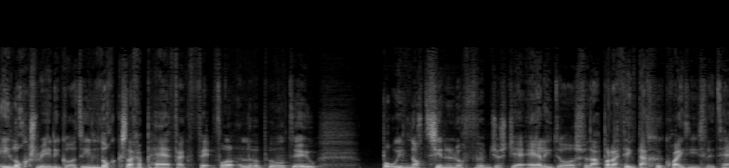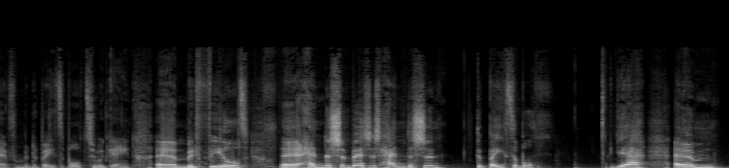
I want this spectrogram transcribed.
he looks really good. He looks like a perfect fit for Liverpool too. But we've not seen enough of him just yet, early doors for that. But I think that could quite easily turn from a debatable to a gain. Um, midfield, uh, Henderson versus Henderson, debatable. Yeah. Um,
